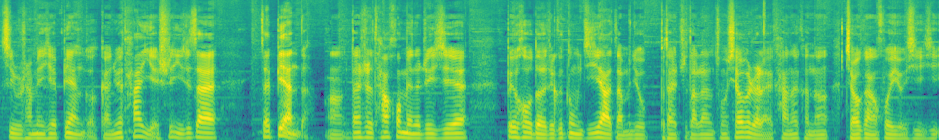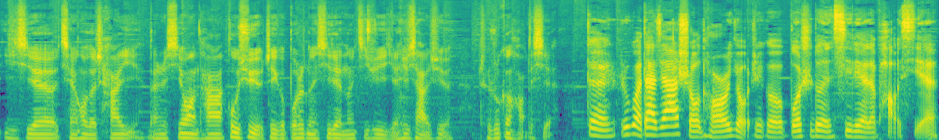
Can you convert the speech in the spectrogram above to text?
技术上面一些变革，感觉它也是一直在在变的，嗯，但是它后面的这些背后的这个动机啊，咱们就不太知道。但是从消费者来看，他可能脚感会有一些一些前后的差异，但是希望它后续这个波士顿系列能继续延续下去，推出更好的鞋。对，如果大家手头有这个波士顿系列的跑鞋，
